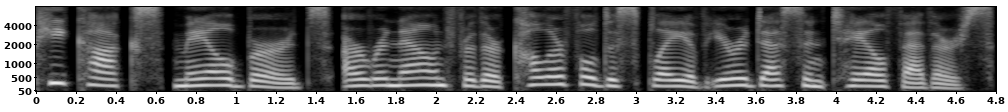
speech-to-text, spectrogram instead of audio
Peacocks male birds are renowned for their colorful display of iridescent tail feathers.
